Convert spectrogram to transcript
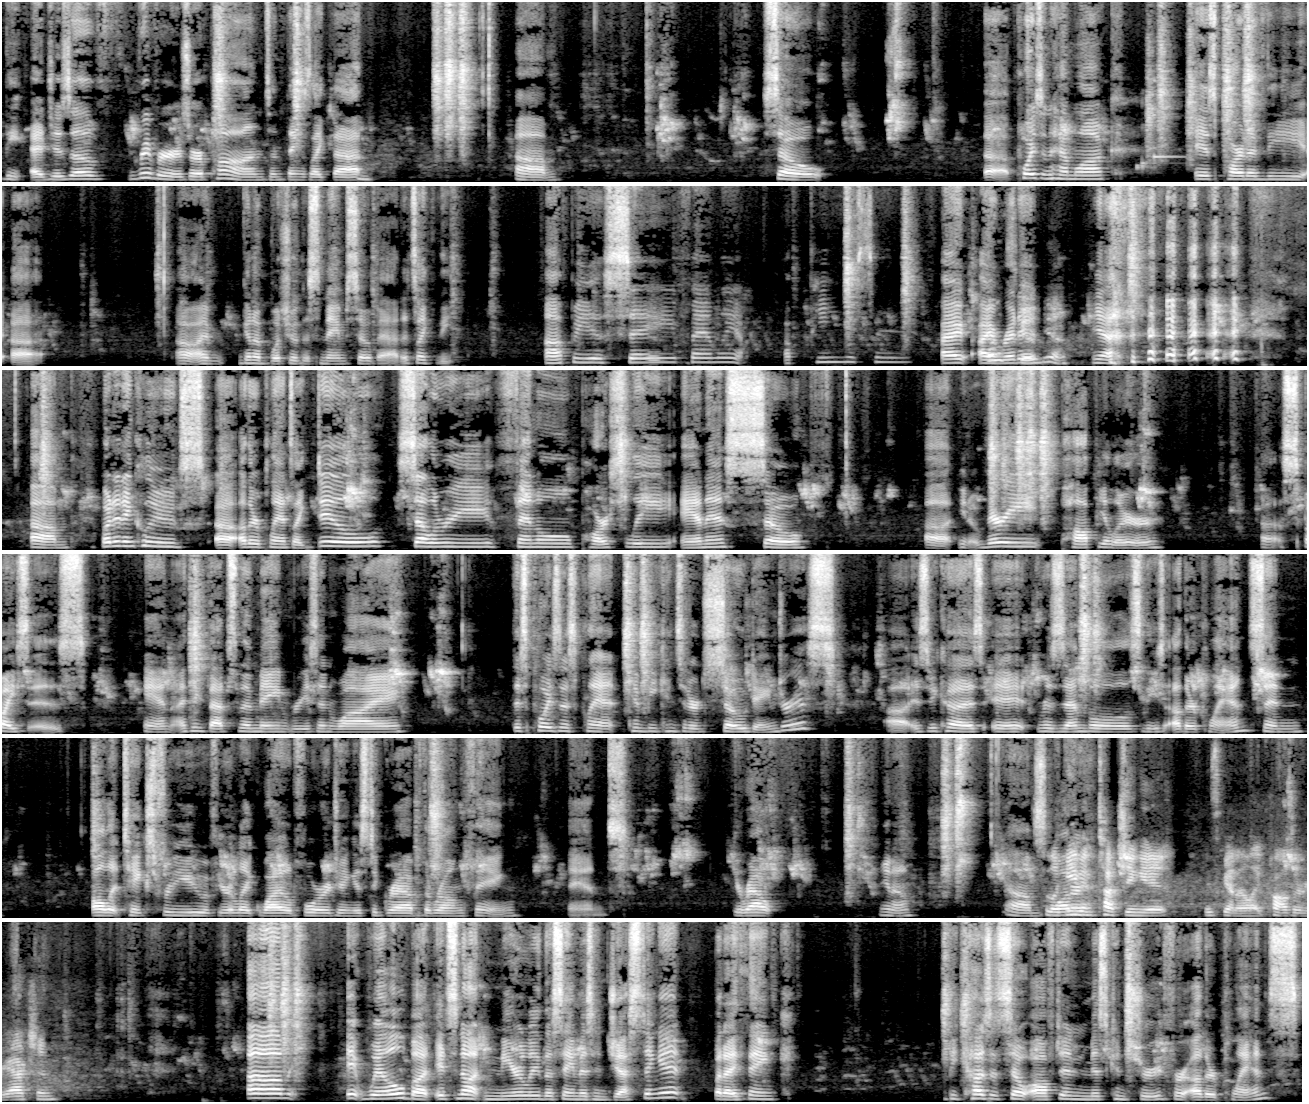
the edges of rivers or ponds and things like that. Um, so uh, poison hemlock is part of the uh oh, I'm gonna butcher this name so bad. It's like the Apiaceae family. Apiaceae. I I read good, it. Yeah. Yeah. um, but it includes uh, other plants like dill, celery, fennel, parsley, anise. So, uh, you know, very popular uh, spices and I think that's the main reason why this poisonous plant can be considered so dangerous. Uh, is because it resembles these other plants, and all it takes for you, if you're like wild foraging, is to grab the wrong thing, and you're out. You know. Um, So like water- even touching it is gonna like cause a reaction. Um, it will, but it's not nearly the same as ingesting it. But I think because it's so often misconstrued for other plants,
